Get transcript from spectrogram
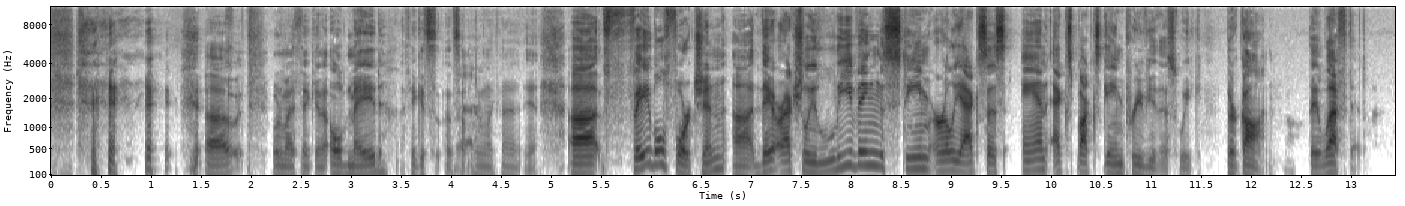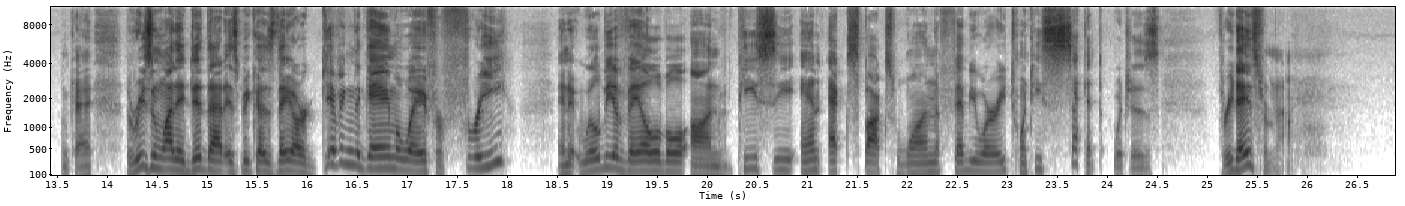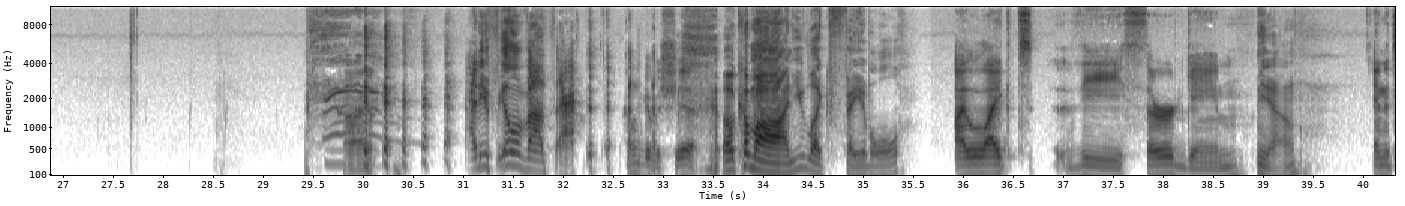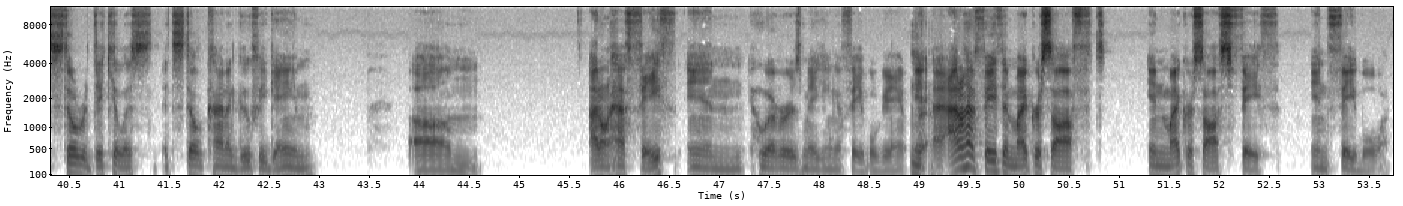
uh, what am I thinking? Old Maid, I think it's uh, something like that. Yeah. Uh, Fable Fortune. Uh, they are actually leaving Steam Early Access and Xbox Game Preview this week. They're gone. They left it. Okay. The reason why they did that is because they are giving the game away for free, and it will be available on PC and Xbox One February 22nd, which is three days from now. All right. How do you feel about that? I don't give a shit. oh, come on. You like Fable. I liked the third game, Yeah. and it's still ridiculous. It's still kind of goofy game. Um, I don't have faith in whoever is making a Fable game. Yeah. I don't have faith in Microsoft in Microsoft's faith in Fable.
